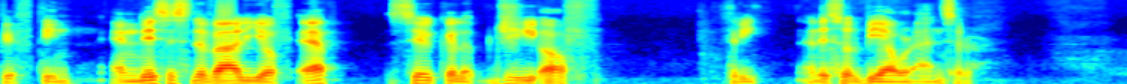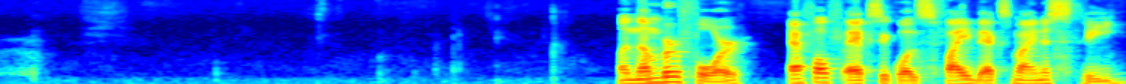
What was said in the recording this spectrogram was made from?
15. And this is the value of f circle of g of 3 and this will be our answer. On number 4, f of x equals 5x minus 3,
